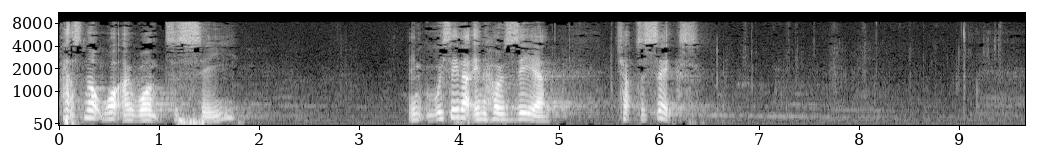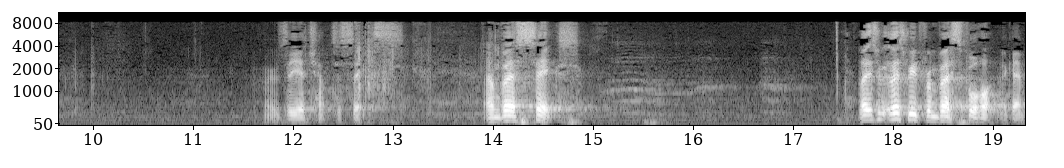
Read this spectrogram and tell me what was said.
That's not what I want to see. In, we see that in Hosea chapter 6. Hosea chapter 6 and verse 6. Let's, let's read from verse 4 again.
